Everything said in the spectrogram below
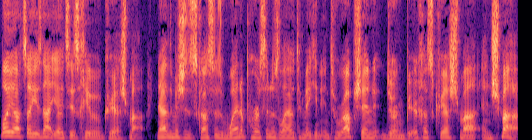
Lo Yatza, he's not Yaitze's Chiv of Kriyas Shema. Now the Mishnah discusses when a person is allowed to make an interruption during Birchas Kriyas Shema and Shema.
